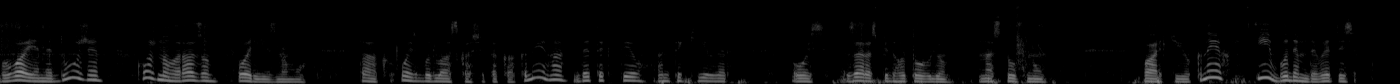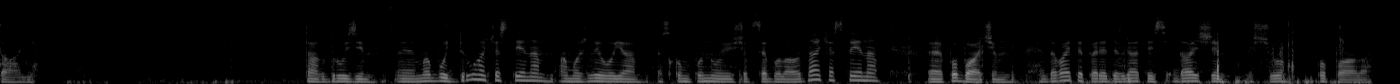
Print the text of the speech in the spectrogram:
буває не дуже. Кожного разу по-різному. Так, ось, будь ласка, ще така книга Детектив Антикілер. Ось, зараз підготовлю наступну партію книг і будемо дивитись далі. Так, друзі, е, мабуть, друга частина, а можливо, я скомпоную, щоб це була одна частина. Е, Побачимо. Давайте передивлятись далі, що попало.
